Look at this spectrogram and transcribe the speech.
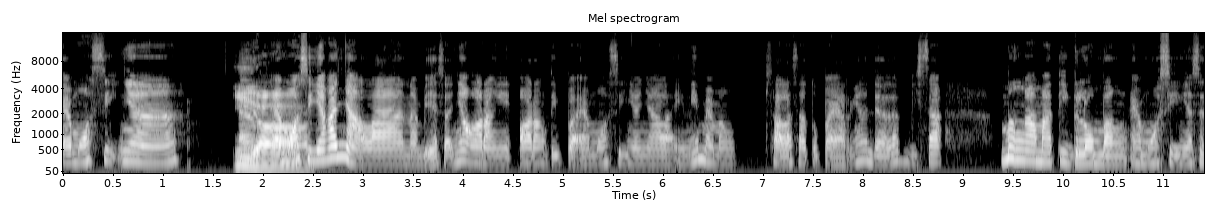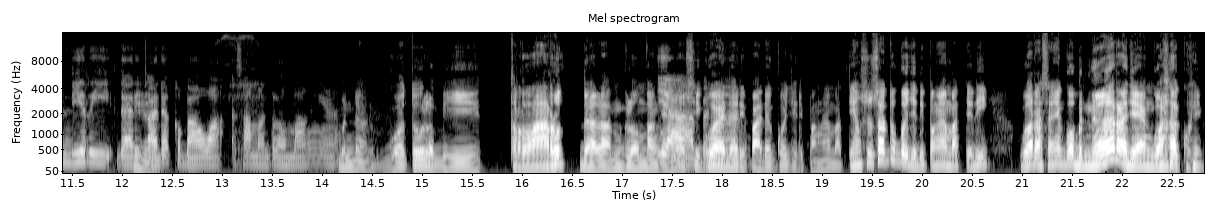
emosinya, Em- Iya. emosinya kan nyala. Nah biasanya orang orang tipe emosinya nyala ini memang salah satu PR-nya adalah bisa mengamati gelombang emosinya sendiri daripada kebawa sama gelombangnya. Bener, gue tuh lebih terlarut dalam gelombang Iya, emosi gue daripada gue jadi pengamat. Yang susah tuh gue jadi pengamat. Jadi gue rasanya gue bener aja yang gue lakuin.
